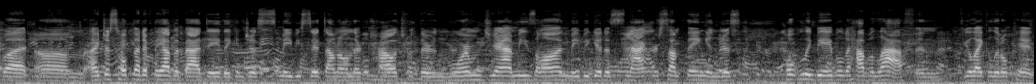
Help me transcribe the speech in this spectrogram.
But um, I just hope that if they have a bad day, they can just maybe sit down on their couch with their warm jammies on, maybe get a snack or something, and just hopefully be able to have a laugh and feel like a little kid.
